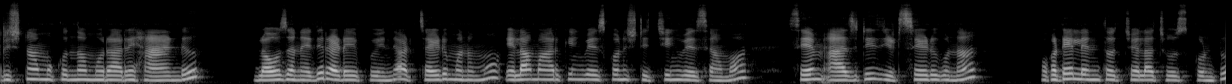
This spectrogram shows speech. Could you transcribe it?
కృష్ణ ముకుంద మురారి హ్యాండ్ బ్లౌజ్ అనేది రెడీ అయిపోయింది. అటు సైడ్ మనము ఎలా మార్కింగ్ వేసుకొని స్టిచ్చింగ్ వేసామో same as it is it side కూడా ఒకటే లెంత్ వచ్చేలా చూసుకుంటూ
